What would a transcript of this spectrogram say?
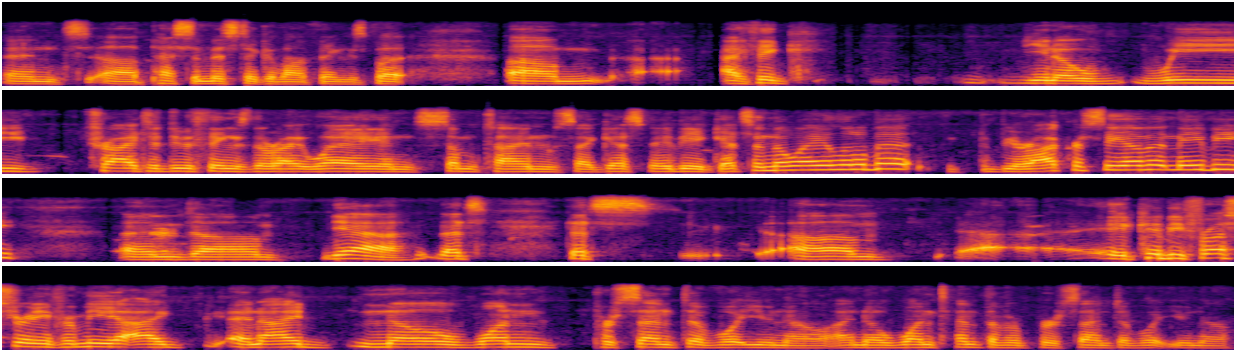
and uh, pessimistic about things. But um, I think you know we try to do things the right way, and sometimes I guess maybe it gets in the way a little bit, the bureaucracy of it, maybe. And um, yeah, that's that's um, it could be frustrating for me. I and I know one percent of what you know. I know one tenth of a percent of what you know,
